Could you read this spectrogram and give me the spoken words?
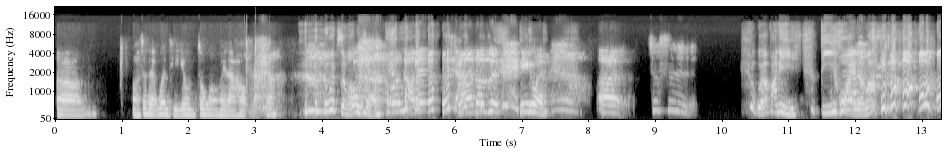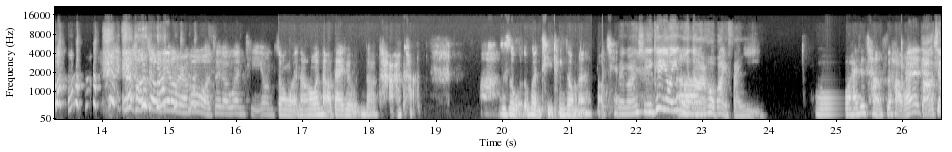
嗯。哇，这个问题用中文回答好难啊！为什么？为什么？我 脑袋 想的都是英文。呃，就是我要把你逼坏了吗？因为好久没有人问我这个问题用中文，然后我脑袋就你知道卡卡啊，这是我的问题，听众们，抱歉。没关系，你可以用英文的，呃、然后我帮你翻译。我我还是尝试好，反正大家听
